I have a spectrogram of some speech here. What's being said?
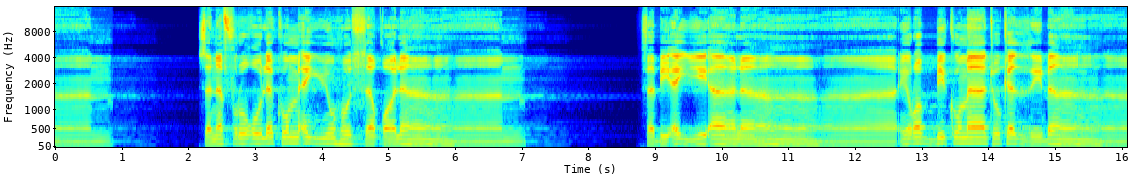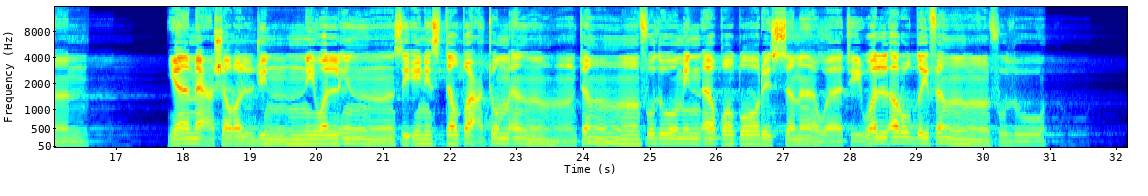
سنفرغ لكم أيها الثقلان. فبأي آلاء ربكما تكذبان؟ يا معشر الجن والإنس إن استطعتم أن تنفذوا من أقطار السماوات والأرض فانفذوا.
